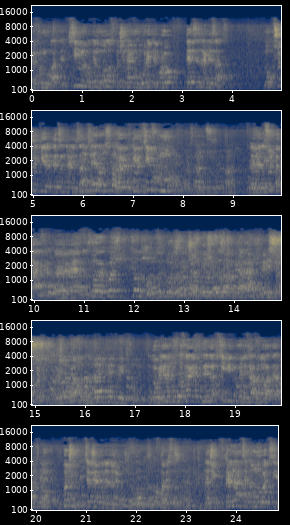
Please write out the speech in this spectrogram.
реформувати. Всі ми в один голос починаємо говорити про децентралізацію. Ну, що таке децентралізація? В Київському Е, Суть питання. Е, Що ви хочете? Що ви хочете? Добре, я постараюся не на всі відповіді зразу давати, а ну, почуйте, це вже буде дуже корисно. Значить, в 13-му році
